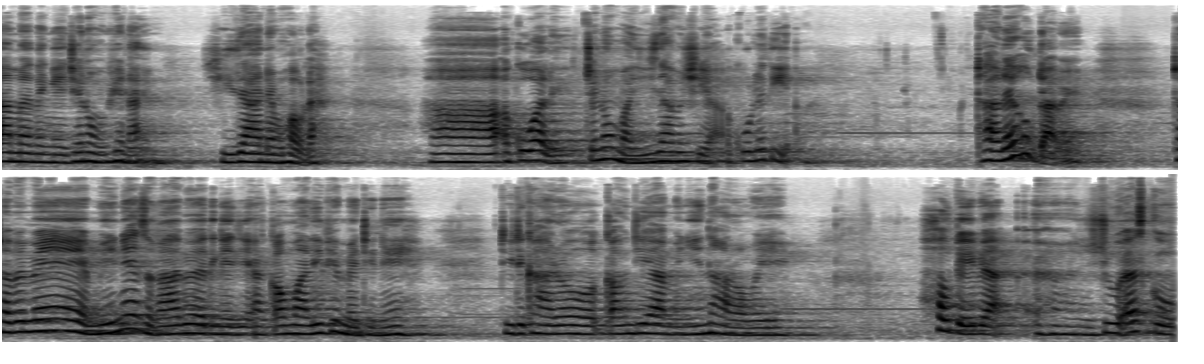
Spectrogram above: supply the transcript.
တာမန်တငယ်ချင်းတော့မဖြစ်နိုင်ဘူးရီးစားနဲ့မဟုတ်လားဟာအကိုကလေကျွန်တော်မှရီးစားမရှိရအကိုလည်းသိရဒါလည်းဟုတ်တာပဲဒါပေမဲ့မင်းနဲ့စကားပြောတဲ့တကယ်ချင်းအကောင်မလေးဖြစ်မယ်ထင်တယ်ဒီတစ်ခါတော့ကောင်းကြီးကမငင်းတာတော့ပဲ ဟုတ်တယ်ဗျအဟမ် US ကို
